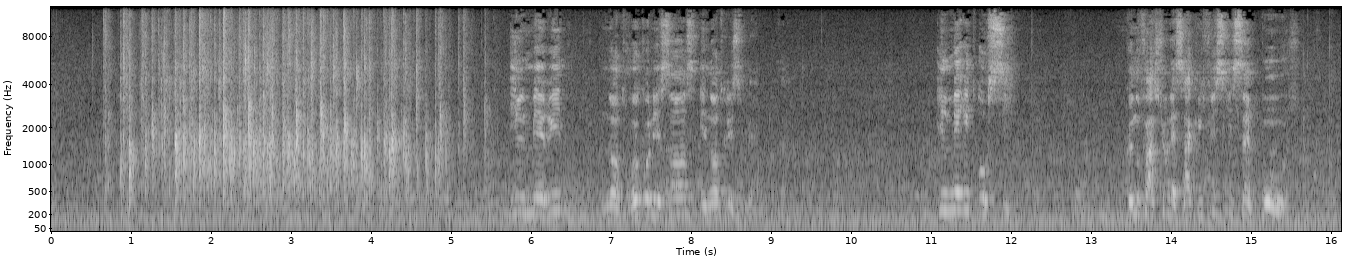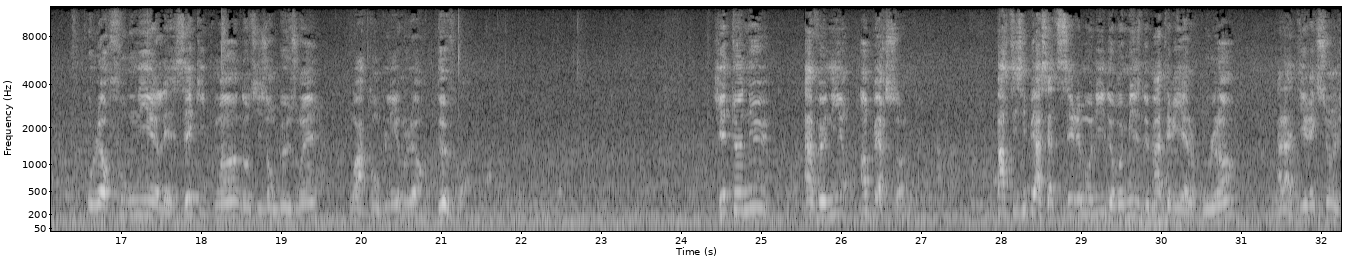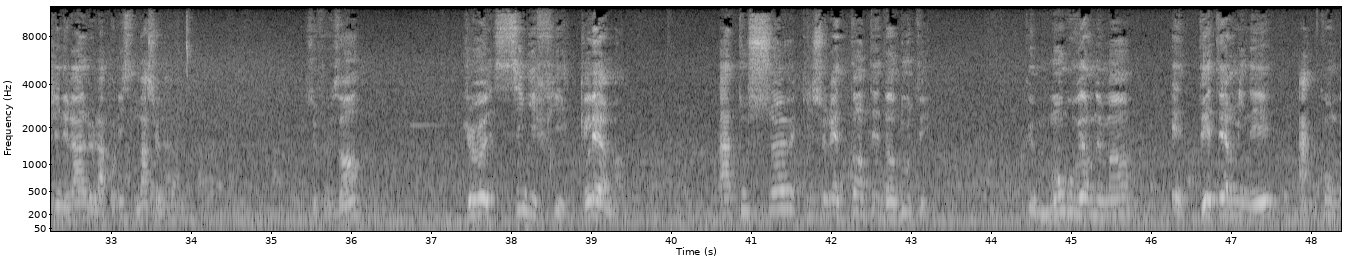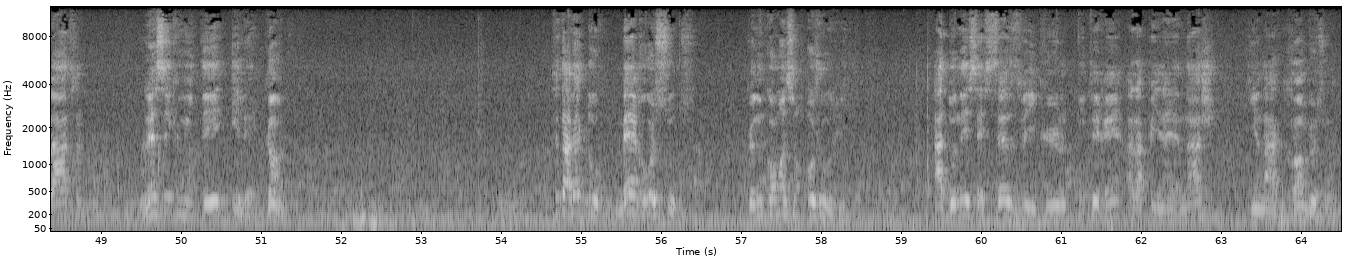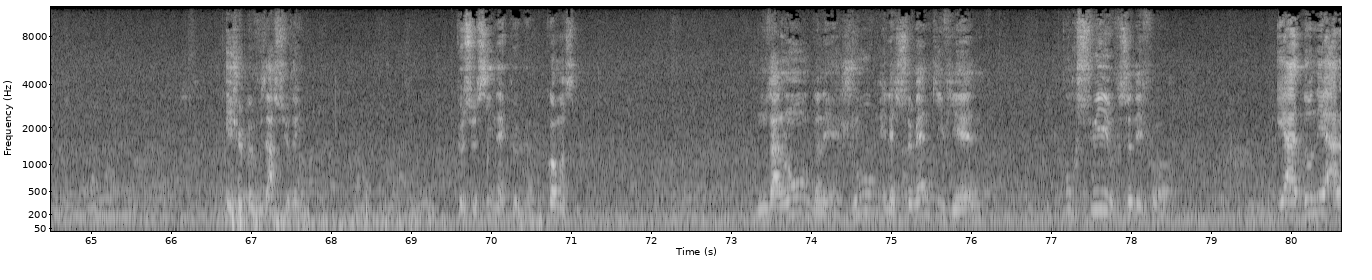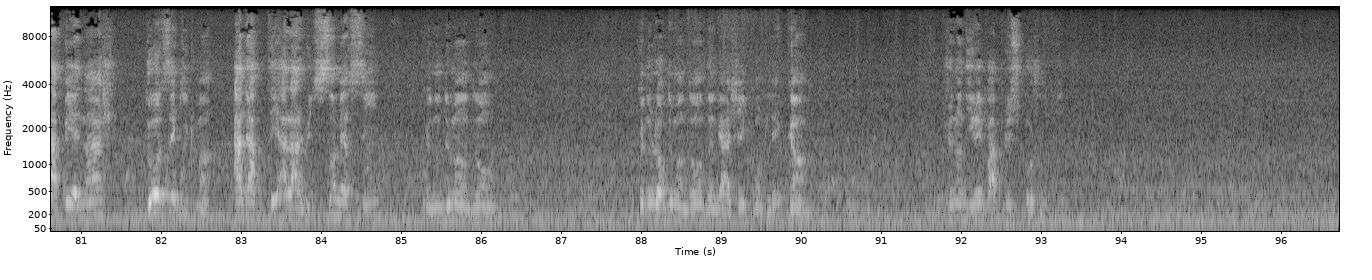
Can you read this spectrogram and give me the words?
Ils méritent notre reconnaissance et notre respect. Ils méritent aussi que nous fassions les sacrifices qui s'imposent pour leur fournir les équipements dont ils ont besoin pour accomplir leur devoir. J'ai tenu à venir en personne participer à cette cérémonie de remise de matériel roulant à la direction générale de la police nationale. Ce faisant, je veux signifier clairement à tous ceux qui seraient tentés d'en douter que mon gouvernement est déterminé à combattre l'insécurité et les gangs. C'est avec nos meilleures ressources que nous commençons aujourd'hui à donner ces 16 véhicules tout-terrain à la PNH qui en a grand besoin. Et je peux vous assurer que ceci n'est que le commencement. Nous allons, dans les jours et les semaines qui viennent, poursuivre ce effort et à donner à la PNH d'autres équipements adaptés à la lutte sans merci que nous demandons que nous leur demandons d'engager contre les gangs. Je n'en dirai pas plus aujourd'hui.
